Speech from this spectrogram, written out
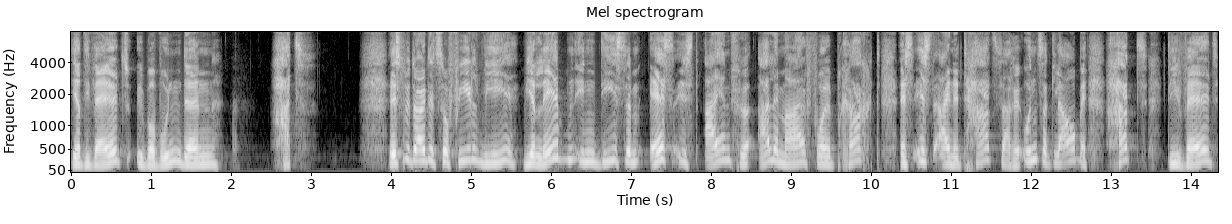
der die Welt überwunden hat. Es bedeutet so viel wie, wir leben in diesem, es ist ein für allemal vollbracht. Es ist eine Tatsache. Unser Glaube hat die Welt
